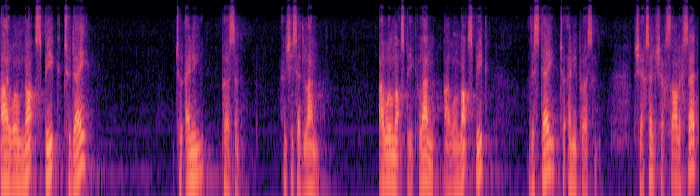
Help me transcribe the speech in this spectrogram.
I will not speak today to any person. And she said, Lan. I will not speak. Lan, I will not speak this day to any person. The Sheikh said, Sheikh Salih said,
